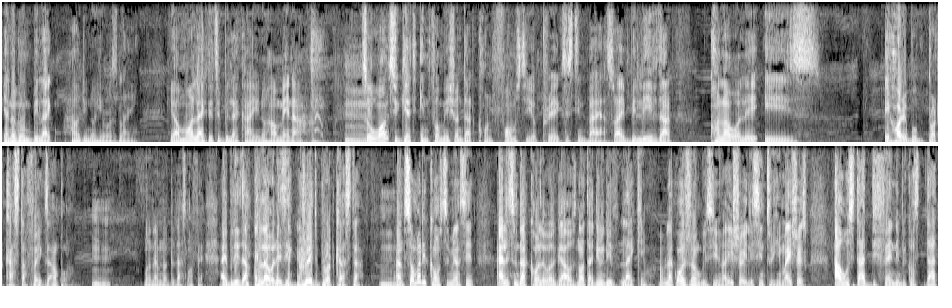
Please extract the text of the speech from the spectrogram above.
You're not going to be like, how do you know he was lying? You are more likely to be like, ah, you know how men are. Mm. So once you get information that conforms to your pre-existing bias, so I believe that Kolawole is a horrible broadcaster, for example. Mm. No, let me not do that's not fair. I believe that Kolawole is a great broadcaster. Mm. And somebody comes to me and said, I listened to that Kolawole guy. I was not, I didn't really like him. I'm like, what's wrong with you? Are you sure you listen to him? Are you sure? it's-" I will start defending because that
